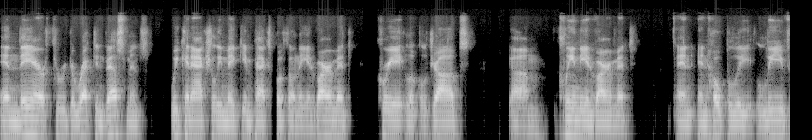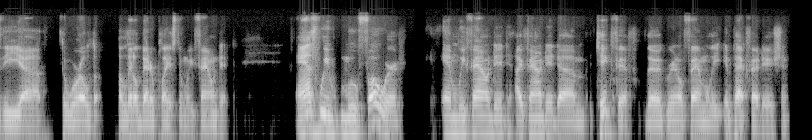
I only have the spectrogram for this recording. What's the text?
And there, through direct investments, we can actually make impacts both on the environment, create local jobs, um, clean the environment, and, and hopefully leave the, uh, the world a little better place than we found it as we move forward, and we founded, I founded um, TIGFIF, the Greenwald Family Impact Foundation.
